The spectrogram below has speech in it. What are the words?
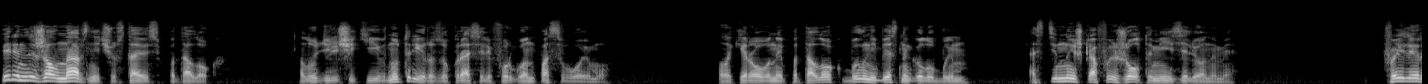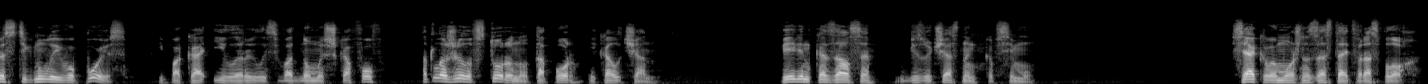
Перин лежал навзничь, уставясь в потолок. Лудильщики и внутри разукрасили фургон по-своему. Лакированный потолок был небесно-голубым, а стенные шкафы желтыми и зелеными. Фейли расстегнула его пояс, и пока Ила рылась в одном из шкафов, отложила в сторону топор и колчан. Перин казался безучастным ко всему. «Всякого можно застать врасплох»,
